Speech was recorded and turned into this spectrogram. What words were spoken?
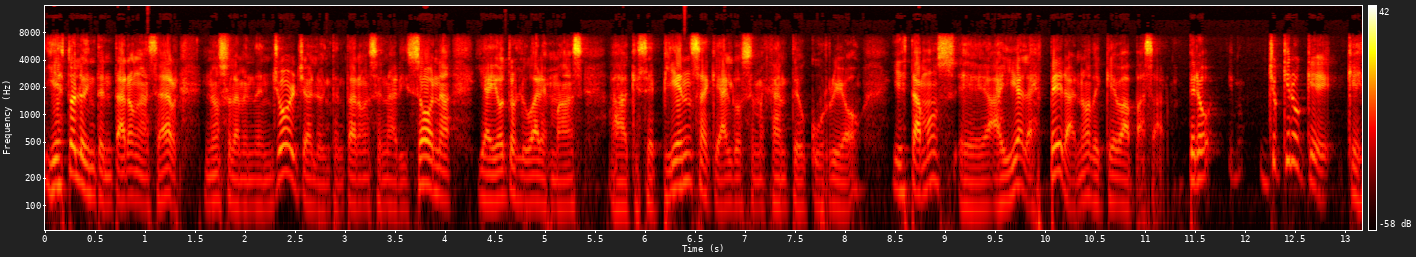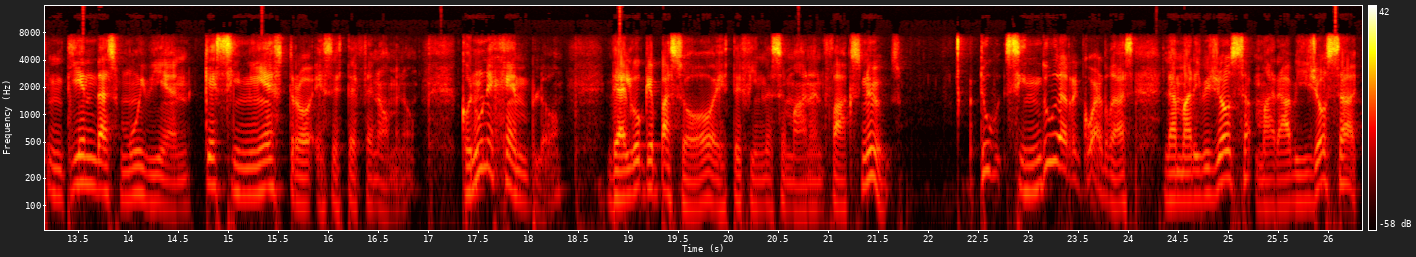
Y esto lo intentaron hacer no solamente en Georgia, lo intentaron hacer en Arizona y hay otros lugares más uh, que se piensa que algo semejante ocurrió y estamos eh, ahí a la espera ¿no? de qué va a pasar. Pero yo quiero que, que entiendas muy bien qué siniestro es este fenómeno, con un ejemplo de algo que pasó este fin de semana en Fox News. Tú sin duda recuerdas la maravillosa, maravillosa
